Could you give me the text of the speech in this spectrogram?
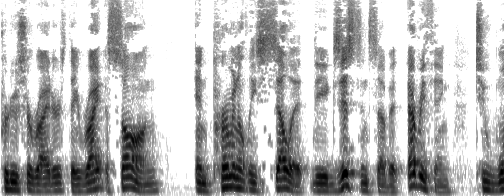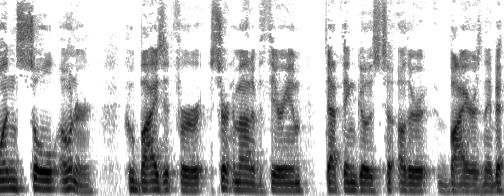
producer writers, they write a song and permanently sell it, the existence of it, everything, to one sole owner who buys it for a certain amount of Ethereum. That then goes to other buyers, and they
